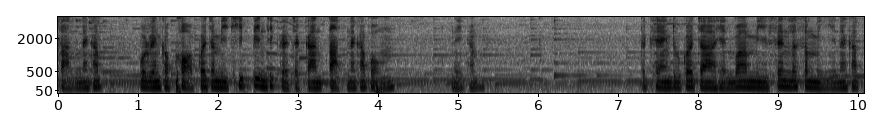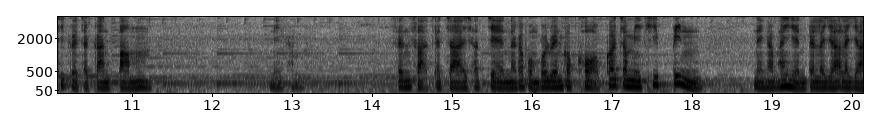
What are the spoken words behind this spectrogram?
สันนะครับ บริเวณขอบขอบก็จะมีคีบปิ้นที่เกิดจากการตัดนะครับ ผมนี่ครับ ตะแคงดูก็จะเห็นว่ามีเส้นรัศมีนะครับ ที่เกิดจากการปั๊มนี่ครับ เส้นสาดกระจายชัดเจนนะครับ ผมบริเวณขอบขอบก็จะมีคีบปิ้นนี่ครับให้เห็นเป็นระยะระยะ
